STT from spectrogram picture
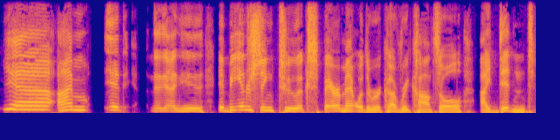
Yeah, I'm it. It'd be interesting to experiment with the recovery console. I didn't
